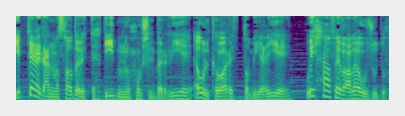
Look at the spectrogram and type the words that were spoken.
يبتعد عن مصادر التهديد من وحوش البرية أو الكوارث الطبيعية ويحافظ على وجوده.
